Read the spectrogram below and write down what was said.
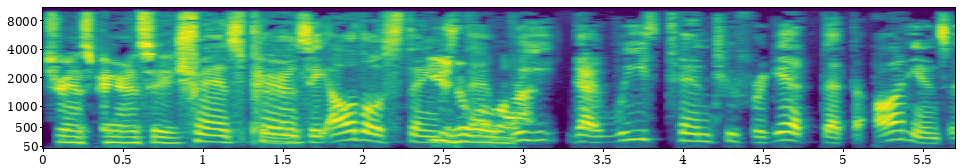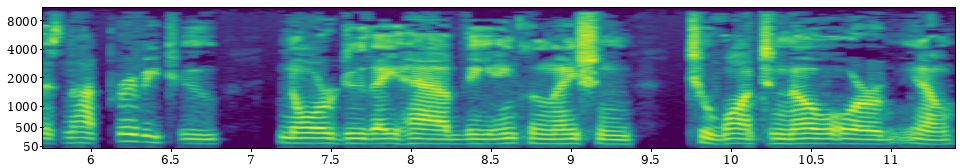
transparency, transparency, all those things that we that we tend to forget that the audience is not privy to, nor do they have the inclination to want to know, or you know,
